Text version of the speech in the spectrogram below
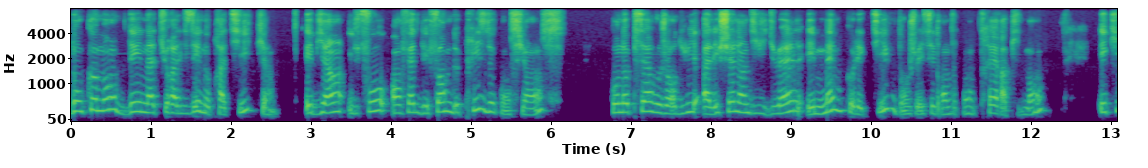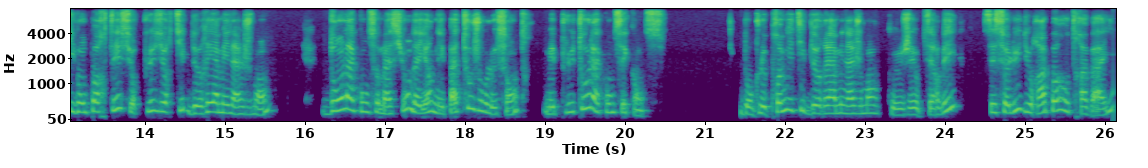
Donc, comment dénaturaliser nos pratiques? Eh bien, il faut en fait des formes de prise de conscience qu'on observe aujourd'hui à l'échelle individuelle et même collective, dont je vais essayer de rendre compte très rapidement, et qui vont porter sur plusieurs types de réaménagement, dont la consommation d'ailleurs n'est pas toujours le centre, mais plutôt la conséquence. Donc le premier type de réaménagement que j'ai observé, c'est celui du rapport au travail,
